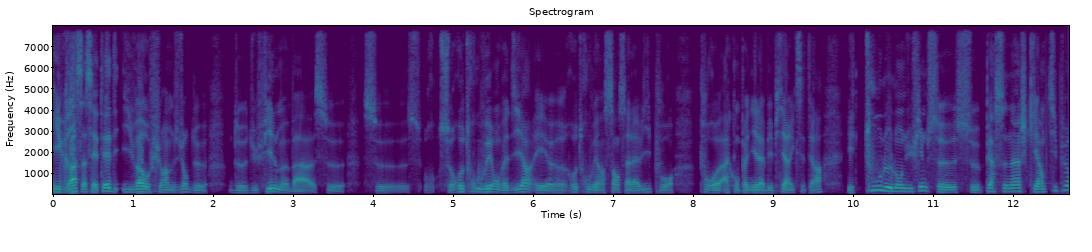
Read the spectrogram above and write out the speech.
Et grâce à cette aide, il va au fur et à mesure du film bah, se, retrouver, on va dire, et euh, retrouver un sens à la vie pour, pour euh, accompagner l'abbé Pierre, etc. Et tout le long du film, ce, personnage qui est un petit peu,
